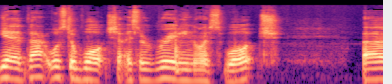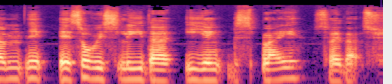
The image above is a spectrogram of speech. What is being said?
yeah, that was the watch. That is a really nice watch. Um, it, it's obviously the e-ink display, so that's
